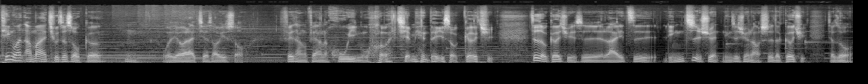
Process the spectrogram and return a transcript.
听完阿嬷秋这首歌，嗯，我又要来介绍一首非常非常的呼应我 前面的一首歌曲。这首歌曲是来自林志炫，林志炫老师的歌曲，叫做《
